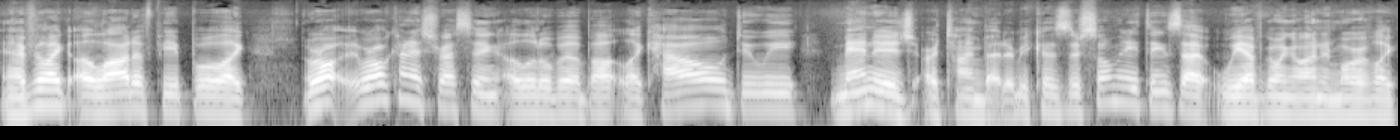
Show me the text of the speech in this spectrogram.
And I feel like a lot of people like we're all we're all kind of stressing a little bit about like how do we manage our time better because there's so many things that we have going on in more of like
